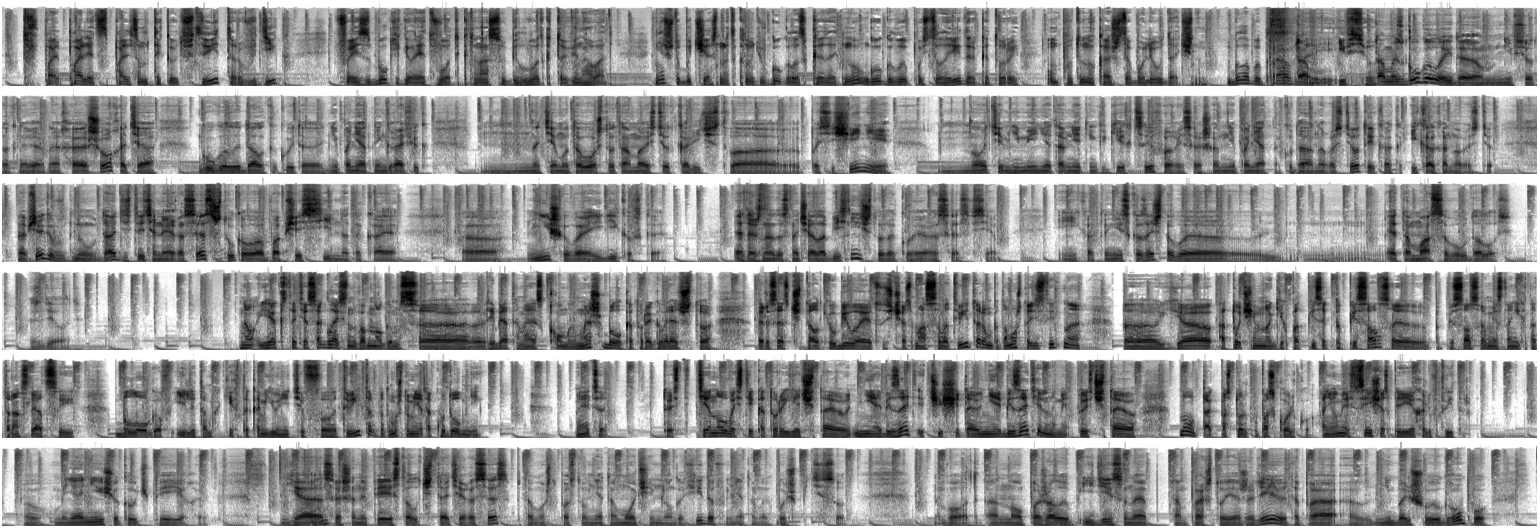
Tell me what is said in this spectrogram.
палец, пальцем тыкают в Твиттер, в Дик, в Фейсбук и говорят, вот кто нас убил, вот кто виноват. Нет, чтобы честно ткнуть в Google и сказать, ну, Google выпустил ридер, который Умпутуну кажется более удачным. Было бы правда, ну, там, и, и все. Там из Google и да, не все так, наверное, хорошо, хотя Google и дал какой-то непонятный график на тему того, что там растет количество посещений, но, тем не менее, там нет никаких цифр, и совершенно непонятно, куда оно растет и как, и как оно растет. Вообще, ну да, действительно, RSS штука вообще сильно такая э, нишевая и гиковская. Это же надо сначала объяснить, что такое RSS всем. И как-то не сказать, чтобы это массово удалось сделать. Ну, я, кстати, согласен во многом с э, ребятами SCOM и Mashable, которые говорят, что RSS-читалки убиваются сейчас массово Твиттером, потому что действительно э, я от очень многих подписок подписался, подписался вместо них на трансляции блогов или там каких-то комьюнити в Твиттер, потому что мне так удобней. Понимаете? То есть те новости, которые я читаю не обязательно, считаю необязательными, то есть читаю, ну, так, постольку поскольку, они у меня все сейчас переехали в Твиттер. У меня они еще кучу переехали. Я mm-hmm. совершенно перестал читать RSS, потому что просто у меня там очень много фидов, у меня там их больше 500. Вот. Но, пожалуй, единственное, там, про что я жалею, это про э, небольшую группу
